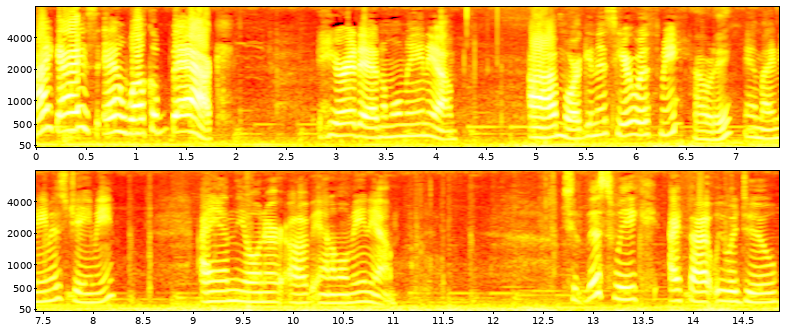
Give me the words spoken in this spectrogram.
Hi, guys, and welcome back here at Animal Mainia. Uh, Morgan is here with me, Howdy. and my name is Jamie. I am the owner of Animal Mainia. This week, I thought we would do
